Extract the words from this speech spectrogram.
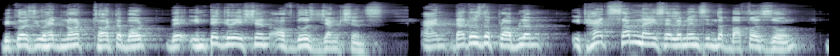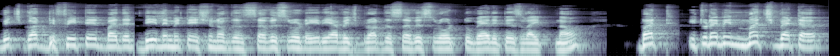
because you had not thought about the integration of those junctions. And that was the problem. It had some nice elements in the buffer zone, which got defeated by the delimitation of the service road area, which brought the service road to where it is right now. But it would have been much better,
